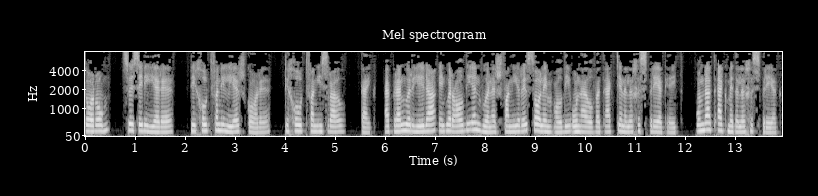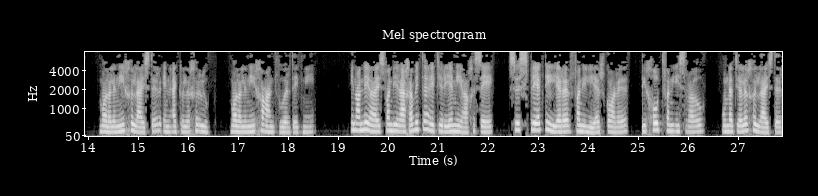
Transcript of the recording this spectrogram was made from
Daarom, so sê die Heere, die God van die leerskare, die God van Israël, kijk, ik breng oor Jeda en oor al die inwoners van Jerusalem al die onheil wat ek teen hulle gesprek het, omdat ik met hulle gesprek, maar hulle nie geluister en ek hulle geroep, maar hulle nie geantwoord het nie. En aan die huis van die Rechabite het Jeremia gesê, so spreek die Heere van die Leerskare, die God van Israël, omdat jylle geluister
